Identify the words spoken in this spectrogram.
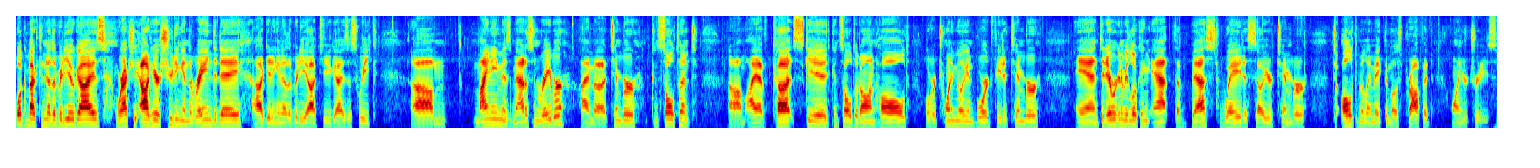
Welcome back to another video guys. We're actually out here shooting in the rain today, uh, getting another video out to you guys this week. Um, my name is Madison Raber. I'm a timber consultant. Um, I have cut, skid, consulted on, hauled over 20 million board feet of timber. And today we're gonna to be looking at the best way to sell your timber to ultimately make the most profit on your trees.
